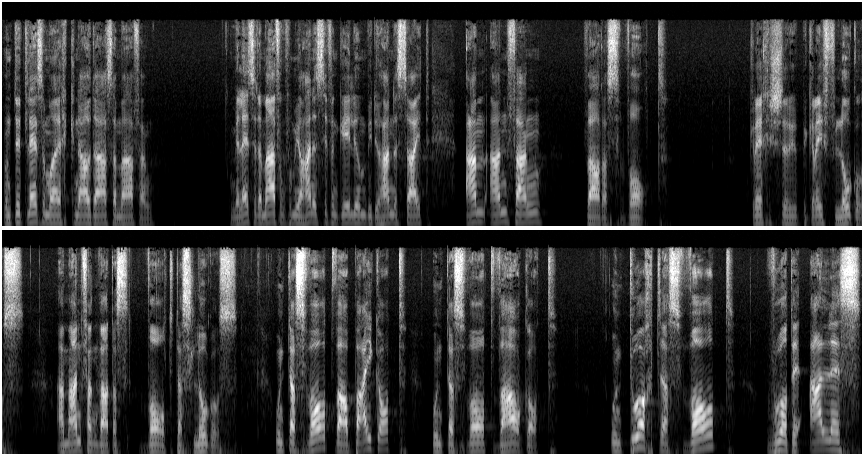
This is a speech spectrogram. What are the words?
und dort lesen wir eigentlich genau das am Anfang. Wir lesen am Anfang vom Johannesevangelium, wie Johannes sagt, am Anfang war das Wort griechischer Begriff Logos. Am Anfang war das Wort, das Logos. Und das Wort war bei Gott und das Wort war Gott. Und durch das Wort wurde alles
